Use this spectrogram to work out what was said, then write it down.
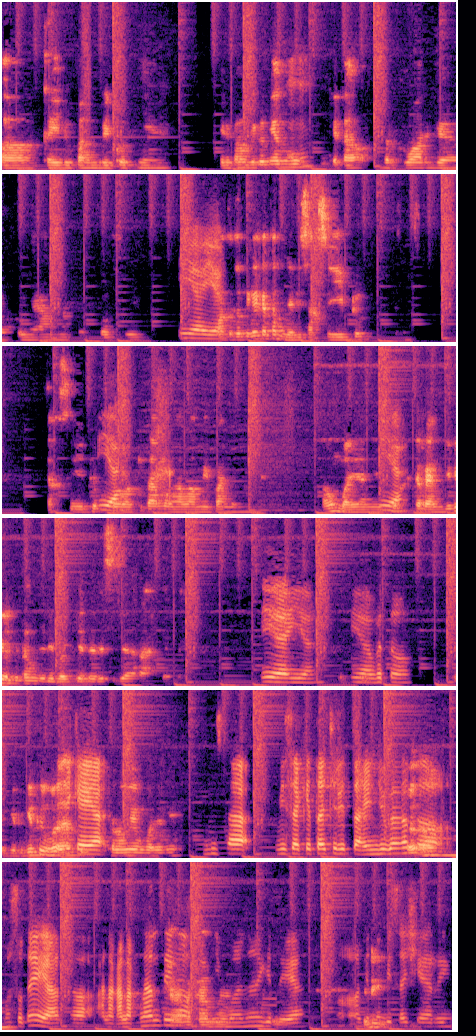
uh, kehidupan berikutnya kehidupan berikutnya tuh mm. kita berkeluarga punya anak terus iya iya. Waktu ketika kita menjadi saksi hidup. Saksi hidup iya. bahwa kita mengalami pandemi. Kamu bayangin iya. keren juga kita menjadi bagian dari sejarah gitu. iya iya. Iya betul. ya gitu-gitu mbak. Jadi kayak kalau yang bayangin. bisa bisa kita ceritain juga ke uh, maksudnya ya ke anak-anak nanti lah atau gimana gitu ya. Uh, jadi, kita bisa sharing.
